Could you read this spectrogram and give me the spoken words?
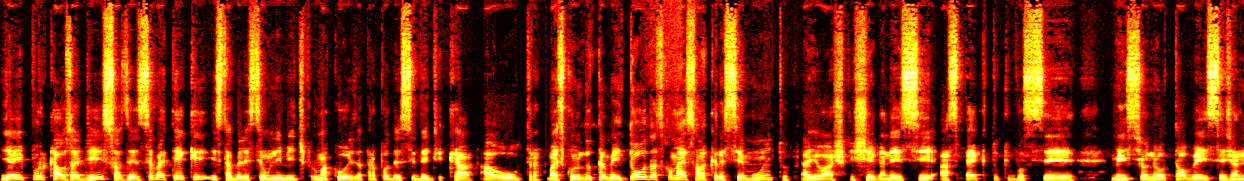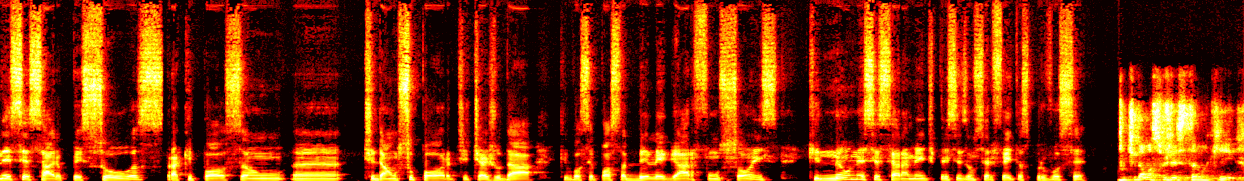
E aí, por causa disso, às vezes você vai ter que estabelecer um limite para uma coisa, para poder se dedicar a outra. Mas quando também todas começam a crescer muito, aí eu acho que chega nesse aspecto que você mencionou. Talvez seja necessário pessoas para que possam uh, te dar um suporte, te ajudar, que você possa delegar funções que não necessariamente precisam ser feitas por você. Vou te dar uma sugestão aqui, não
